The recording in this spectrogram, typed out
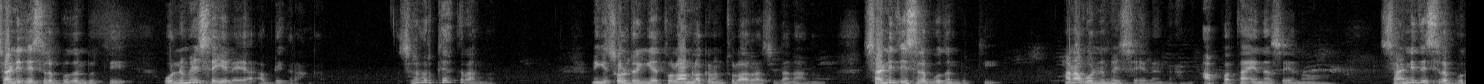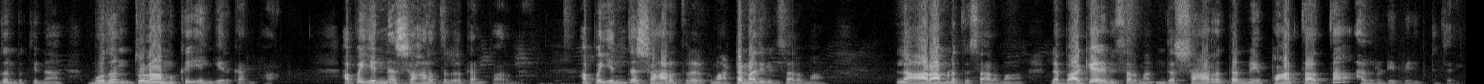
சனி திசையில் புதன் புத்தி ஒன்றுமே செய்யலையா அப்படிங்கிறாங்க. சில பேர் கேட்குறாங்க நீங்கள் சொல்கிறீங்க துலாம் லக்கணம் துலா ராசி தான் நானும். சனி திசையில் புதன் புத்தி ஆனால் ஒன்றுமே செய்யலைங்கிறாங்க. அப்போ தான் என்ன செய்யணும்? சனி திசையில் புதன் பற்றினா புதன் துலாமுக்கு எங்கே இருக்கான்னு பாருங்க. அப்போ என்ன சாரத்தில் இருக்கான்னு பாருங்க. அப்போ எந்த சாரத்தில் இருக்குமா? அட்டமாதிபதி சாரமா? இல்லை ஆறாம் இடத்து சாரமா? இல்லை பாக்கியாதிபதி சாரமா? இந்த சாரத்தன்மையை பார்த்தா தான் அதனுடைய பெனிஃபிட் தெரியும்.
